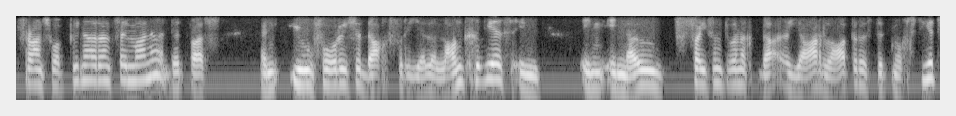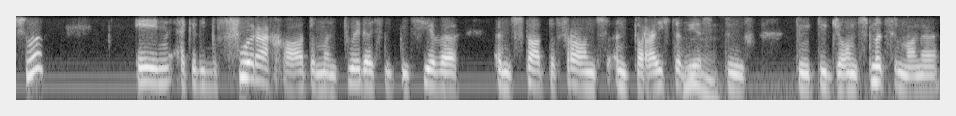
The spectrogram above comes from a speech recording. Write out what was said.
François Pinaar en sy manne. Dit was 'n euforiese dag vir die hele land gewees en en en nou 25 jaar later is dit nog steeds so. En ek het die voorreg gehad om in 2007 in Stad de France in Parys te wees hmm. toe toe toe John Smith se manne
